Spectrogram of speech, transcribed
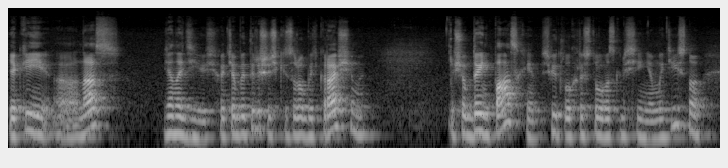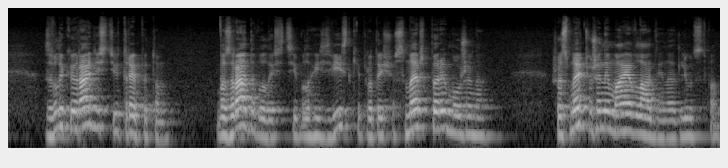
який е, нас, я надіюсь, хоча б трішечки зробить кращими, щоб День Пасхи, світло Христового Воскресіння, ми дійсно з великою радістю і трепетом возрадувались ці благі звістки про те, що смерть переможена, що смерть вже не має влади над людством,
